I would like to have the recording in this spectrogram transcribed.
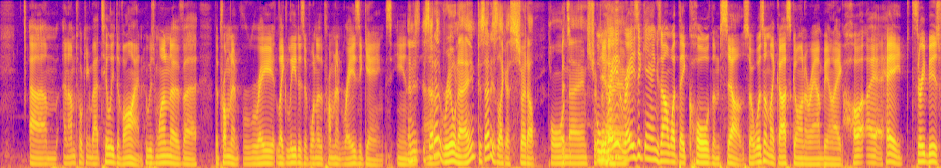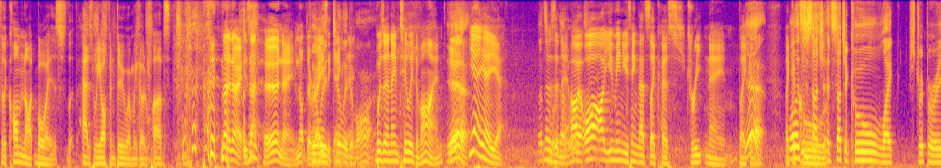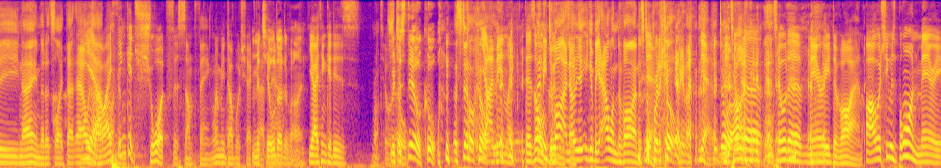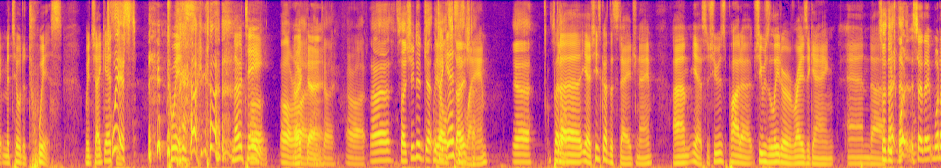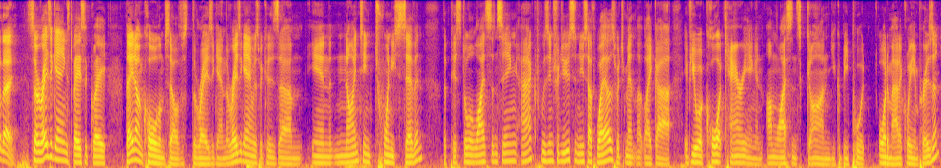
um, and I'm talking about Tilly Devine, who was one of uh, the prominent ra- like leaders of one of the prominent razor gangs in. And is, is that um, a real name? Because that is like a straight up porn name, strip Well, name. ra- razor gangs aren't what they called themselves, so it wasn't like us going around being like, "Hey, three beers for the Comnot boys," as we often do when we go to pubs. No, no, is that her name, not the Tilly, Razor Gang Tilly name? Devine. Was her name Tilly Devine? Yeah. Yeah, yeah, yeah. That's That was her that name. Oh, oh, oh, you mean you think that's like her street name? Like yeah. a, like well, a it's just such cool- it's such a cool like strippery name that it's like that. How is yeah, that I fucking- think it's short for something. Let me double check. that Matilda now. Devine, Yeah, I think it is Matilda. which is still cool. it's still cool. yeah, I mean, like there's all any goodness Divine. No, there. you, you can be Alan Divine. It's still Yeah. pretty cool. You know. Yeah, You're doing all Matilda, right. Matilda Mary Devine. Oh, well, she was born Mary Matilda Twist, which I guess is- Twist. Twist, no T, Oh right. Okay. Okay. All right. Uh, so she did get which the I old guess stage is name. lame. Yeah. But uh, yeah, she's got the stage name. Um, yeah, so she was part of. She was the leader of Razor Gang, and uh, so that, that what, so they, what are they? So Razor Gangs basically they don't call themselves the Razor Gang. The Razor Gang was because um, in 1927 the Pistol Licensing Act was introduced in New South Wales, which meant that like uh, if you were caught carrying an unlicensed gun, you could be put automatically in prison.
